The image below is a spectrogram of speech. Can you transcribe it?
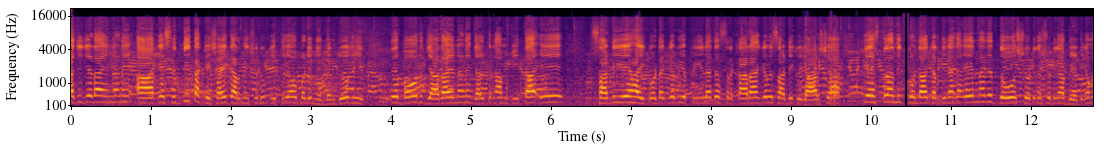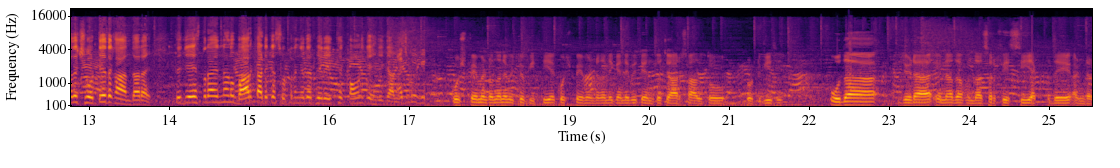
ਅੱਜ ਜਿਹੜਾ ਇਹਨਾਂ ਨੇ ਆ ਕੇ ਸਿੱਧੀ ਧੱਕੇਸ਼ਾਹੀ ਕਰਨੀ ਸ਼ੁਰੂ ਕੀਤੀ ਆ, ਉਹ ਬੜੀ ਨਿੰਦਣਯੋਗ ਸੀ ਤੇ ਬਹੁਤ ਜ਼ਿਆਦਾ ਇਹਨਾਂ ਨੇ ਗਲਤ ਕੰਮ ਕੀਤਾ। ਇਹ ਸਾਡੀ ਇਹ ਹਾਈ ਕੋਰਟ ਅੱਗੇ ਵੀ ਅਪੀਲ ਹੈ ਤੇ ਸਰਕਾਰਾਂ ਅੱਗੇ ਵੀ ਸਾਡੀ ਗੁਜ਼ਾਰਿਸ਼ ਆ ਕਿ ਇਸ ਤਰ੍ਹਾਂ ਦੀ ਗੁੰਡਾਗਰਦੀ ਨਾ ਕਰ। ਇਹਨਾਂ ਦੇ ਦੋ ਛੋਟੀਆਂ ਛੋਟੀਆਂ ਬੇਟੀਆਂ, ਮਤਲਬ ਛੋਟੇ ਦੁਕਾਨਦਾਰ ਹੈ ਤੇ ਜੇ ਇਸ ਤਰ੍ਹਾਂ ਇਹਨਾਂ ਨੂੰ ਬਾਹਰ ਕੱਢ ਕੇ ਸੁੱਟਣਗੇ ਤੇ ਫਿਰ ਇੱਥੇ ਕੌਣ ਕਿਸੇ ਦੀ ਗੱਲ ਹੈ ਕੁਝ ਪੇਮੈਂਟ ਉਹਨਾਂ ਨੇ ਵਿੱਚੋਂ ਕੀਤੀ ਹੈ ਕੁਝ ਪੇਮੈਂਟ ਉਹਨਾਂ ਦੇ ਕਹਿੰਦੇ ਵੀ 3 ਤੋਂ 4 ਸਾਲ ਤੋਂ ਟੁੱਟ ਗਈ ਸੀ। ਉਹਦਾ ਜਿਹੜਾ ਇਹਨਾਂ ਦਾ ਹੁੰਦਾ ਸਰਫੇਸੀ ਐਕਟ ਦੇ ਅੰਡਰ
